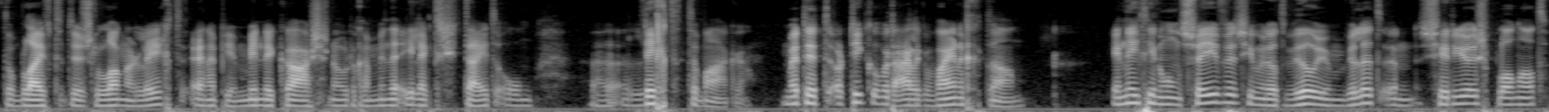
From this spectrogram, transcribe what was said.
dan blijft het dus langer licht en heb je minder kaarsen nodig en minder elektriciteit om licht te maken. Met dit artikel wordt eigenlijk weinig gedaan. In 1907 zien we dat William Willett een serieus plan had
